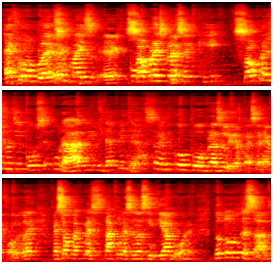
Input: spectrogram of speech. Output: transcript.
É complexo, É- mas é só para esclarecer que só prejudicou o segurado e os dependentes. Essa prejudicou o povo brasileiro, rapaz, essa reforma. O pessoal está começando a sentir agora. Doutor Lucas Salles,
